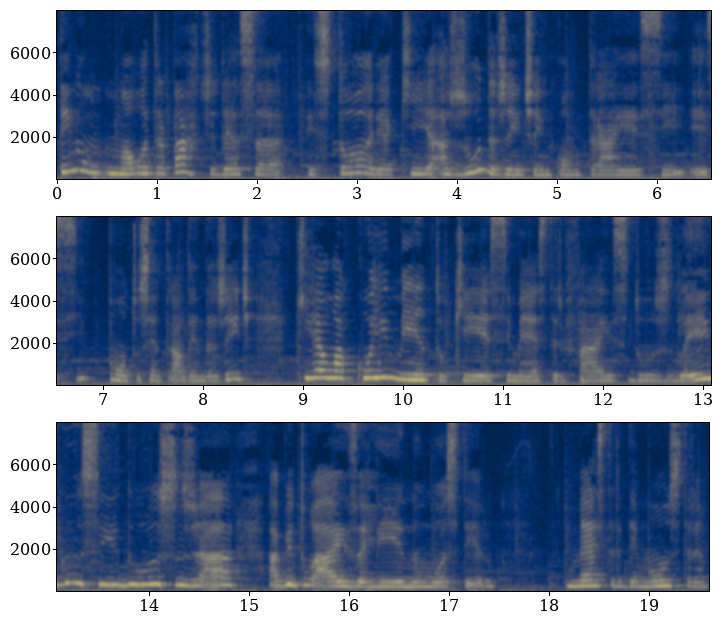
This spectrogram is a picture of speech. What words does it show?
Tem um, uma outra parte dessa história que ajuda a gente a encontrar esse, esse ponto central dentro da gente, que é o acolhimento que esse mestre faz dos leigos e dos já habituais ali no mosteiro. O mestre demonstra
